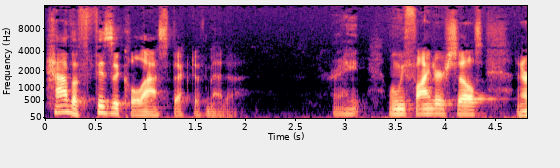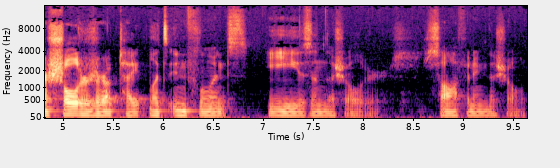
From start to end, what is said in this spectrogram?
have a physical aspect of metta, right? When we find ourselves and our shoulders are uptight, let's influence ease in the shoulders, softening the shoulders.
